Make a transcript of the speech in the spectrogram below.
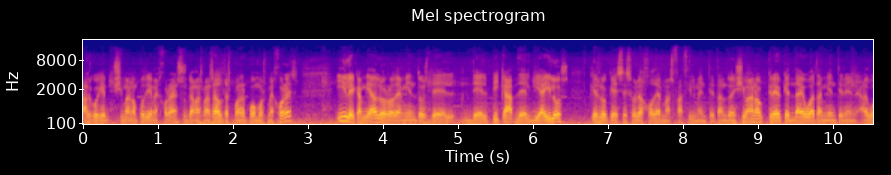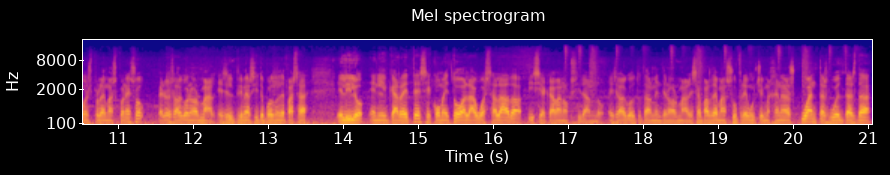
algo que Shimano podría mejorar en sus gamas más altas, poner pomos mejores y le he cambiado los rodeamientos del, del pickup, del guía hilos, que es lo que se suele joder más fácilmente. Tanto en Shimano, creo que en Daiwa también tienen algunos problemas con eso, pero es algo normal. Es el primer sitio por donde pasa el hilo en el carrete, se come toda el agua salada y se acaban oxidando. Es algo totalmente normal. Esa parte más sufre mucho. Imaginaos cuántas vueltas da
